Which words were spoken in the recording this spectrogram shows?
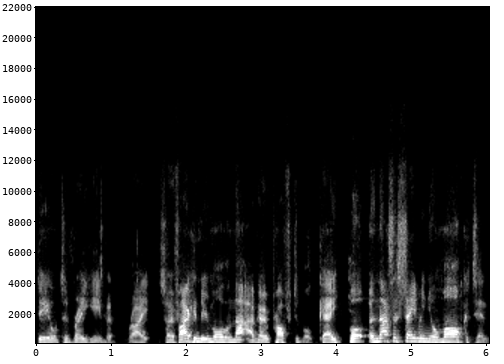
deal to break even right? So if I can do more than that, I go profitable. Okay. But, and that's the same in your marketing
